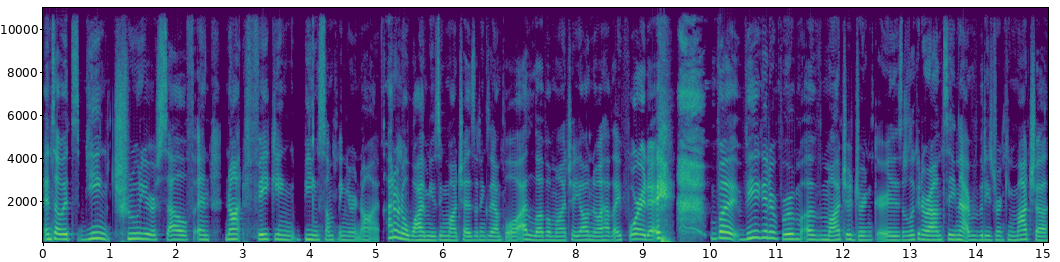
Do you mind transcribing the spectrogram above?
And so it's being true to yourself and not faking being something you're not. I don't know why I'm using matcha as an example. I love a matcha. Y'all know I have like four a day. but being in a room of matcha drinkers, looking around, seeing that everybody's drinking matcha matcha,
